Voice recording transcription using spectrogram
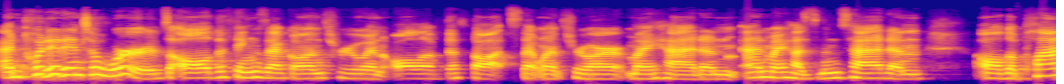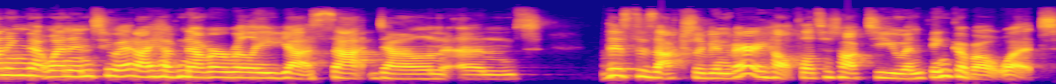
and put it into words all the things I've gone through and all of the thoughts that went through our my head and and my husband's head and all the planning that went into it. I have never really yeah sat down and this has actually been very helpful to talk to you and think about what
